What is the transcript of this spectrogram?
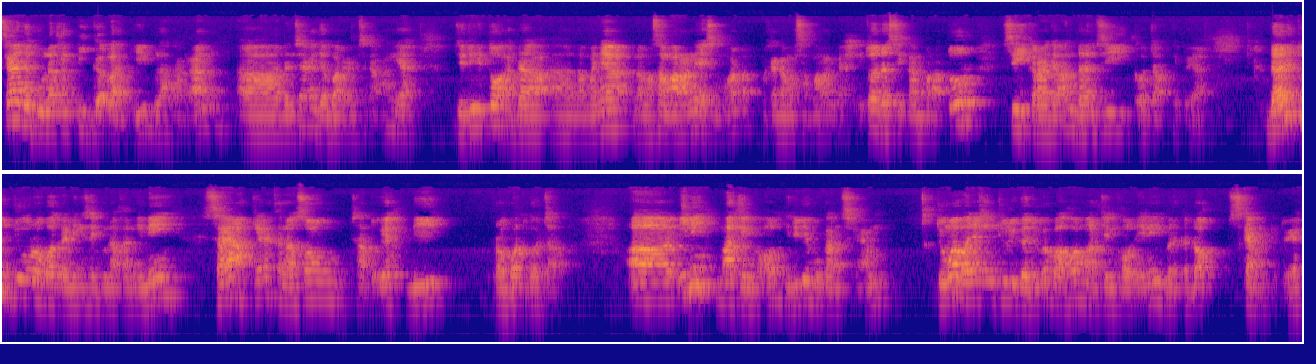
saya ada gunakan tiga lagi belakangan uh, dan saya akan jabarkan sekarang ya. Jadi itu ada uh, namanya nama samarannya ya semua pakai nama samarannya. Itu ada si Kamperatur, si Kerajaan dan si Kocak gitu ya. Dari tujuh robot trading saya gunakan ini, saya akhirnya kena song satu ya di robot Gocap. Uh, ini margin call, jadi dia bukan scam. Cuma banyak yang curiga juga bahwa margin call ini berkedok scam gitu ya.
